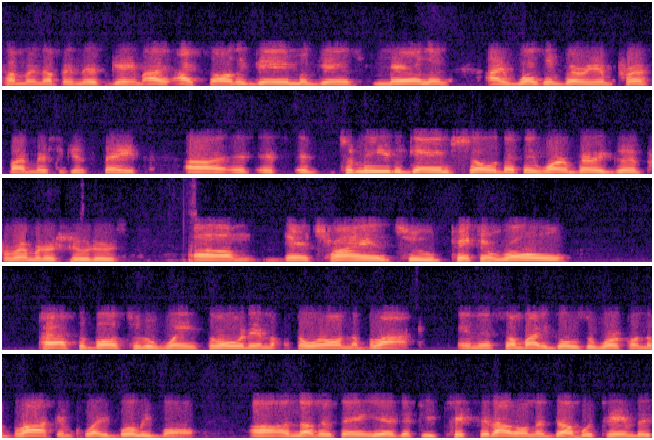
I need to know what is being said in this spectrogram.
coming up in this game. I, I saw the game against Maryland. I wasn't very impressed by Michigan State. Uh, it, it, it, to me, the game showed that they weren't very good perimeter shooters. Um, they're trying to pick and roll, pass the ball to the wing, throw it in, throw it on the block, and then somebody goes to work on the block and play bully ball. Uh, another thing is if he kicks it out on the double team, they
